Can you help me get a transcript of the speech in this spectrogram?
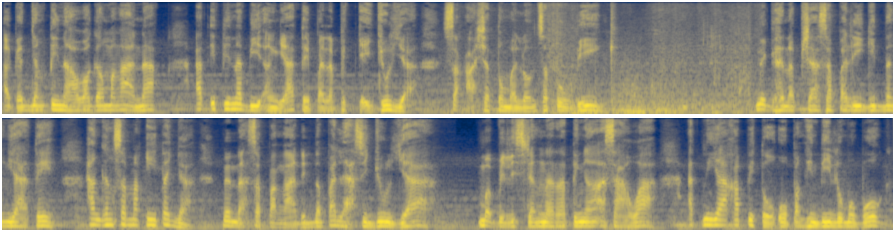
Agad niyang tinawag ang mga anak at itinabi ang yate palapit kay Julia saka siya tumalon sa tubig. Naghanap siya sa paligid ng yate hanggang sa makita niya na nasa panganib na pala si Julia. Mabilis niyang narating ang asawa at niyakap ito upang hindi lumubog.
